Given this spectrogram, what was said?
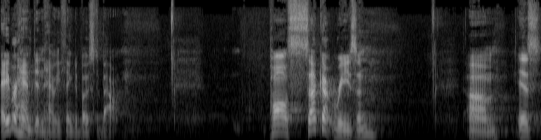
Abraham didn't have anything to boast about. Paul's second reason um, is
